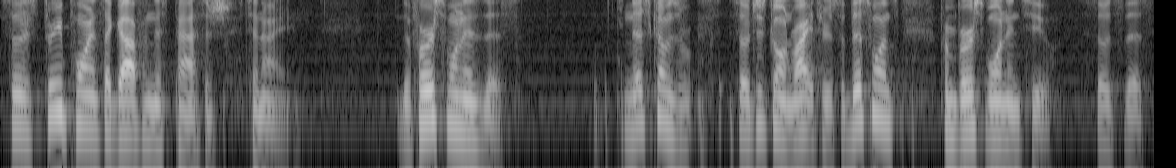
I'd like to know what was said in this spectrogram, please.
So there's three points I got from this passage tonight. The first one is this and this comes, so just going right through. So this one's from verse 1 and 2. So it's this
